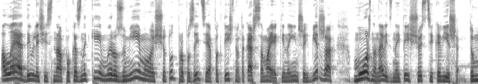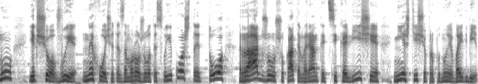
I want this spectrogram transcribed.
Але дивлячись на показники, ми розуміємо, що тут пропозиція фактично така ж сама, як і на інших біржах, можна навіть знайти щось цікавіше. Тому, якщо ви не хочете заморожувати свої кошти, то раджу шукати варіанти цікавіші, ніж ті, що пропонує WhiteBit.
